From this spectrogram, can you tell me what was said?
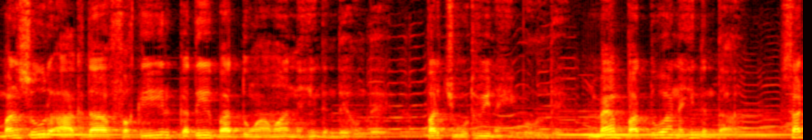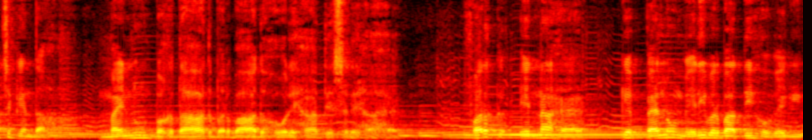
ਮਨਸੂਰ ਆਖਦਾ, ਫਕੀਰ ਕਦੀ ਬਦਦੁਆਵਾਂ ਨਹੀਂ ਦਿੰਦੇ ਹੁੰਦੇ, ਪਰ ਝੂਠ ਵੀ ਨਹੀਂ ਬੋਲਦੇ। ਮੈਂ ਬਦਦੁਆ ਨਹੀਂ ਦਿੰਦਾ। ਸੱਚ ਕਹਿੰਦਾ ਹਾਂ, ਮੈਨੂੰ ਬਗਦਾਦ ਬਰਬਾਦ ਹੋ ਰਿਹਾ, ਦਿਸ ਰਿਹਾ ਹੈ। ਫ਼ਰਕ ਇੰਨਾ ਹੈ ਕਿ ਪਹਿਲੋਂ ਮੇਰੀ ਬਰਬਾਦੀ ਹੋਵੇਗੀ,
